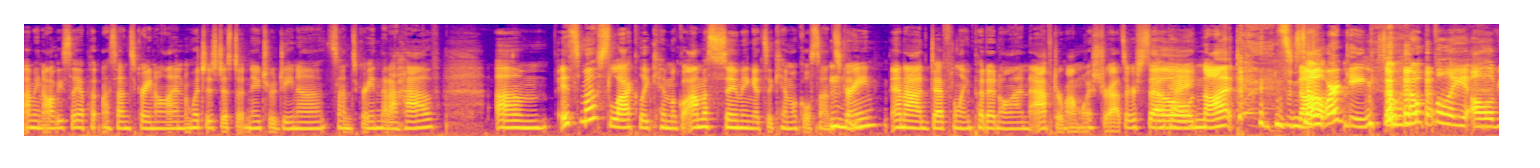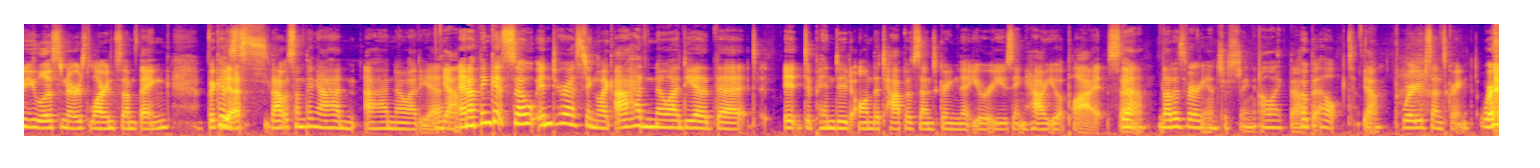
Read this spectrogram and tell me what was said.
I mean, obviously I put my sunscreen on, which is just a Neutrogena sunscreen that I have. Um, it's most likely chemical. I'm assuming it's a chemical sunscreen, and I definitely put it on after my moisturizer. So Okay. not it's not working. so hopefully all of you listeners learned something because Yes. that was something I had I had no idea. Yeah. And I think it's so interesting. Like I had no idea that it depended on the type of sunscreen that you were using, how you apply it. So yeah, that is very interesting. I like that. hope it helped. yeah. Wear your sunscreen. Where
